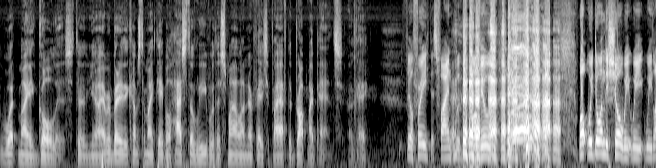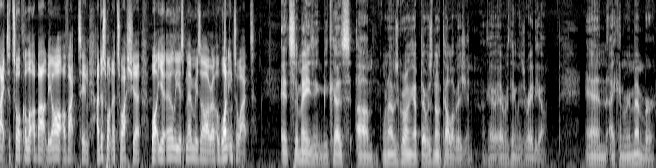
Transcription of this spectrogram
what my goal is. To you know, everybody that comes to my table has to leave with a smile on their face. If I have to drop my pants, okay. Feel free. That's fine. We'll get more views. what we do on this show, we, we, we like to talk a lot about the art of acting. I just wanted to ask you what your earliest memories are of wanting to act. It's amazing because um, when I was growing up, there was no television. Okay, everything was radio. And I can remember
